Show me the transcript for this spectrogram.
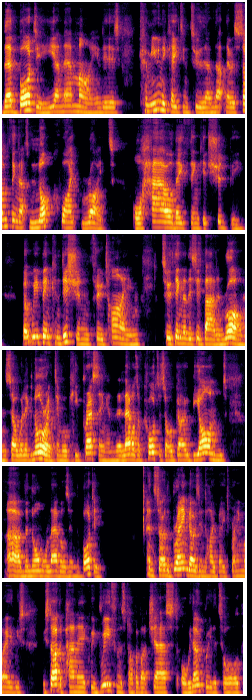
their body and their mind is communicating to them that there is something that's not quite right or how they think it should be. But we've been conditioned through time to think that this is bad and wrong. And so we'll ignore it and we'll keep pressing, and the levels of cortisol go beyond uh, the normal levels in the body. And so the brain goes into high beta brainwave. We, we start to panic, we breathe from the top of our chest, or we don't breathe at all,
